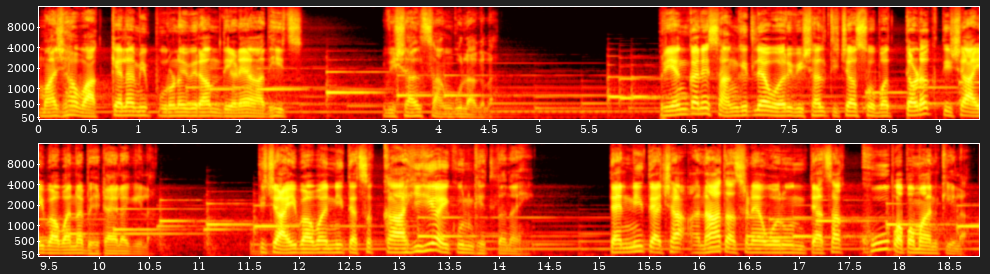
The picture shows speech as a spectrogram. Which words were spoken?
माझ्या वाक्याला मी पूर्णविराम देण्याआधीच विशाल सांगू लागला. प्रियंकाने सांगितल्यावर विशाल तिच्यासोबत तडक तिच्या आईबाबांना भेटायला गेला. तिच्या आईबाबांनी त्याचं काहीही ऐकून घेतलं नाही. त्यांनी त्याच्या अनाथ असण्यावरून त्याचा खूप अपमान केला.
